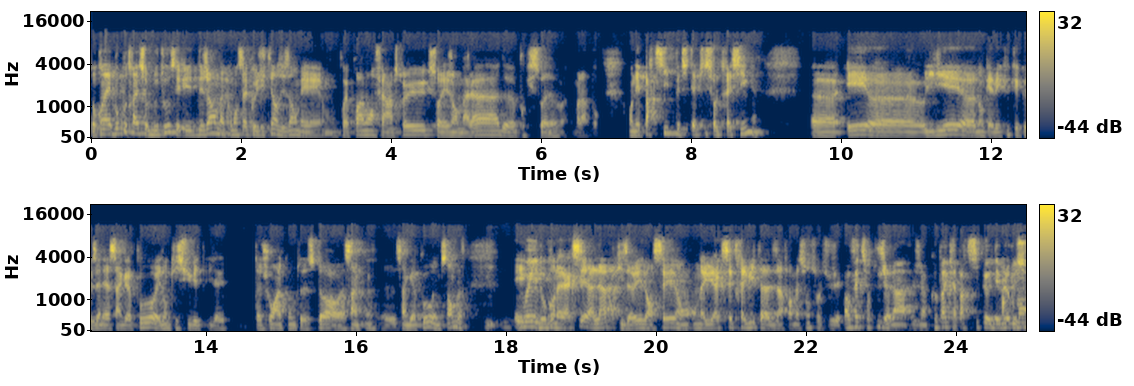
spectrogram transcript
Donc on avait beaucoup travaillé sur le Bluetooth et, déjà on a commencé à cogiter en se disant mais on pourrait probablement faire un truc sur les gens malades pour qu'ils soient voilà. Donc on est parti petit à petit sur le tracing. Euh, et euh, Olivier euh, donc a vécu quelques années à Singapour et donc il suivait, il avait tu as toujours un compte store euh, Singapour, il me semble. Et, donc, on avait accès à l'app qu'ils avaient lancé. On, a eu accès très vite à des informations sur le sujet. En fait, surtout, j'avais un, j'ai un copain qui a participé au développement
